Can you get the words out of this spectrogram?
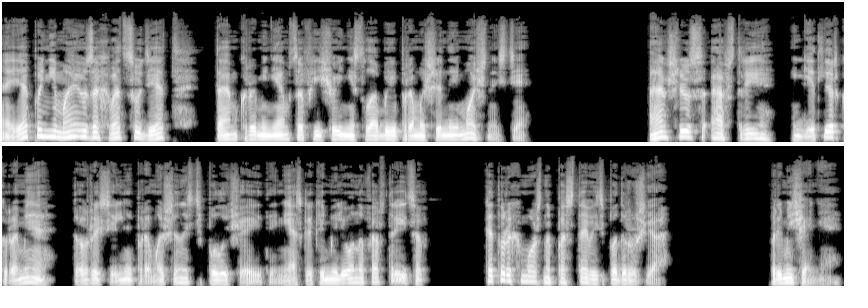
«Я понимаю захват судет, там, кроме немцев, еще и не слабые промышленные мощности. Аншлюс Австрии, Гитлер, кроме тоже сильной промышленности, получает несколько миллионов австрийцев, которых можно поставить под ружье. Примечание.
